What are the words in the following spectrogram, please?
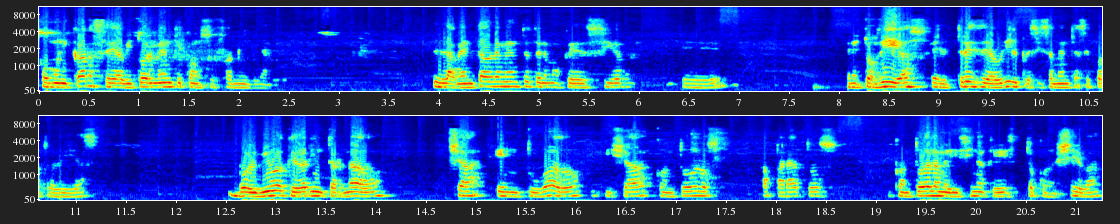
comunicarse habitualmente con su familia. Lamentablemente tenemos que decir, eh, en estos días, el 3 de abril precisamente hace cuatro días, volvió a quedar internado, ya entubado y ya con todos los aparatos con toda la medicina que esto conlleva,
